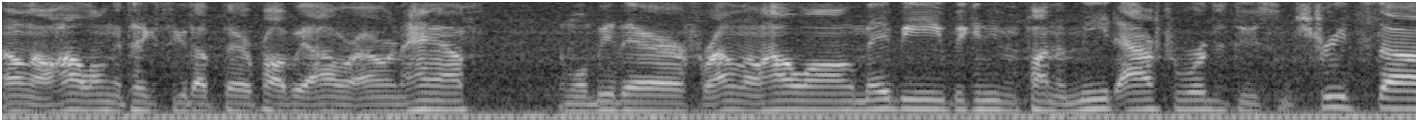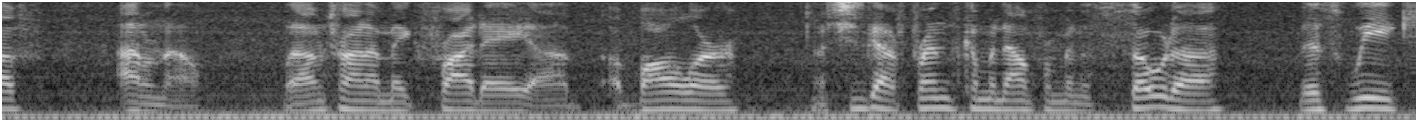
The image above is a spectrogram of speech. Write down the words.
I don't know how long it takes to get up there, probably hour, hour and a half and we'll be there for I don't know how long. Maybe we can even find a meet afterwards, do some street stuff. I don't know. But I'm trying to make Friday a, a baller. She's got friends coming down from Minnesota this week.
